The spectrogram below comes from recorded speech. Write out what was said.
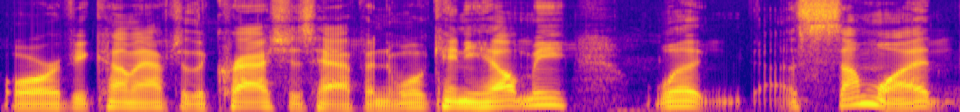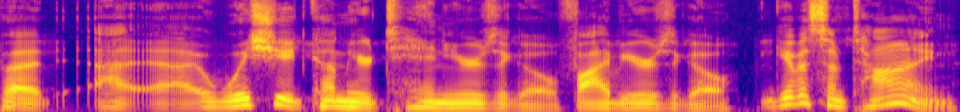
Or if you come after the crash has happened, well, can you help me? Well, uh, somewhat, but I, I wish you'd come here 10 years ago, five years ago. Give us some time.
